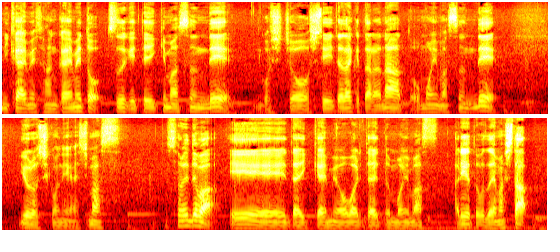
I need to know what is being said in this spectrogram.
2回目3回目と続けていきますんでご視聴していただけたらなと思いますんでよろしくお願いします。それでは、え第1回目を終わりたいと思います。ありがとうございました。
